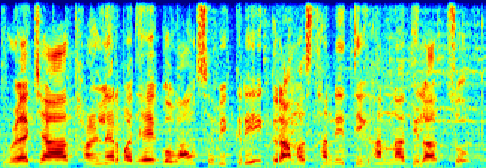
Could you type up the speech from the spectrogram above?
धुळ्याच्या थाळनेरमध्ये गोमांस विक्री ग्रामस्थांनी तिघांना दिला चोप.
